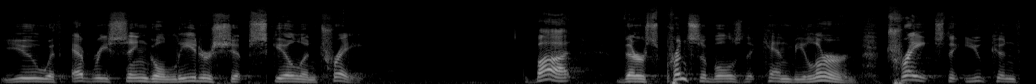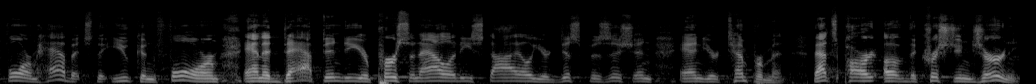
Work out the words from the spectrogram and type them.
you with every single leadership skill and trait. But there's principles that can be learned, traits that you can form, habits that you can form and adapt into your personality style, your disposition, and your temperament. That's part of the Christian journey.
